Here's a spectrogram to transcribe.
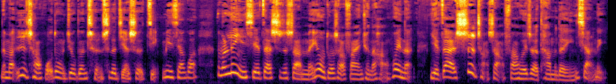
那么日常活动就跟城市的建设紧密相关。那么另一些在事实上没有多少发言权的行会呢，也在市场上发挥着他们的影响力。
